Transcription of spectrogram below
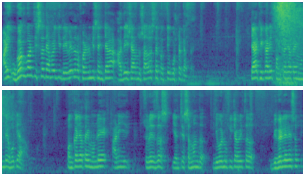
आणि उघड उघड दिसलं त्यामुळे की देवेंद्र फडणवीस यांच्या आदेशानुसारच ते प्रत्येक गोष्ट करतात त्या ठिकाणी पंकजाताई मुंडे होत्या. पंकजाताई मुंडे आणि सुरेश दस यांचे संबंध निवडणुकीच्या वेळी तर बिघडलेलेच होते.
